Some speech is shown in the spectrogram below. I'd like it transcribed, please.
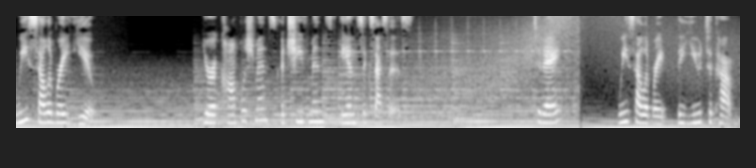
we celebrate you, your accomplishments, achievements, and successes. Today, we celebrate the you to come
